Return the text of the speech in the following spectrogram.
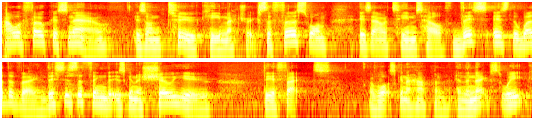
Our focus now is on two key metrics. The first one is our team's health. This is the weather vane. This is the thing that is going to show you the effects of what's going to happen in the next week,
